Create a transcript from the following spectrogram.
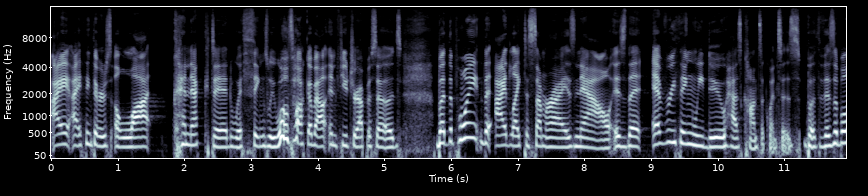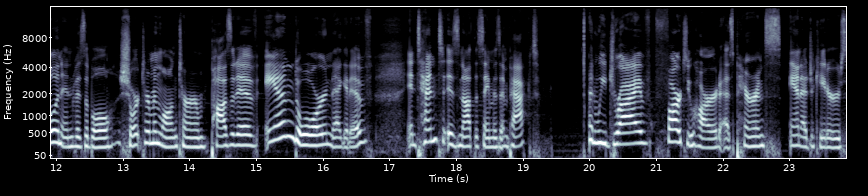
I, I think there's a lot connected with things we will talk about in future episodes. But the point that I'd like to summarize now is that everything we do has consequences, both visible and invisible, short-term and long-term, positive and or negative. Intent is not the same as impact. And we drive far too hard as parents and educators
